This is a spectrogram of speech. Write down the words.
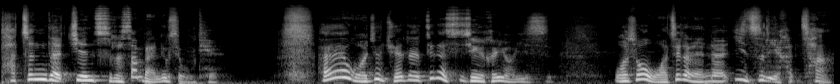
他真的坚持了三百六十五天。哎，我就觉得这个事情很有意思。我说我这个人呢，意志力很差，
